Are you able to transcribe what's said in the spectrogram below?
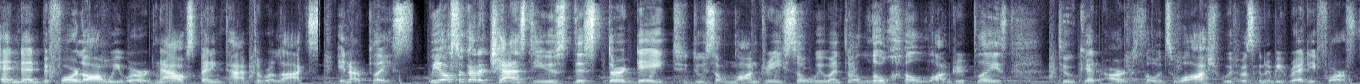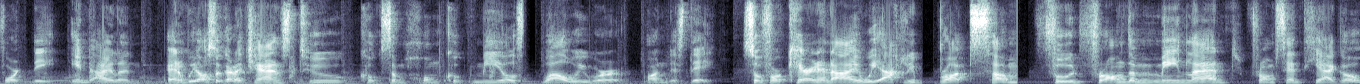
and then before long we were now spending time to relax in our place. We also got a chance to use this third day to do some laundry so we went to a local laundry place to get our clothes washed which was going to be ready for our fourth day in the island and we also got a chance to cook some home cooked meals while we were on this day. So for Karen and I, we actually brought some food from the mainland, from Santiago,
